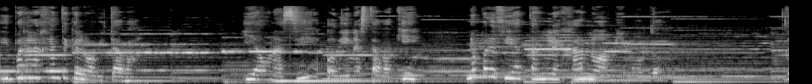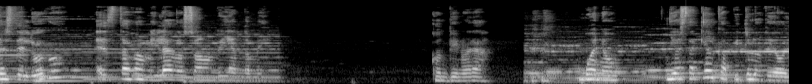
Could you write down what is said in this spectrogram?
y para la gente que lo habitaba. Y aún así, Odín estaba aquí, no parecía tan lejano a mi mundo. Desde luego, estaba a mi lado sonriéndome. Continuará. Bueno, y hasta aquí el capítulo de hoy.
